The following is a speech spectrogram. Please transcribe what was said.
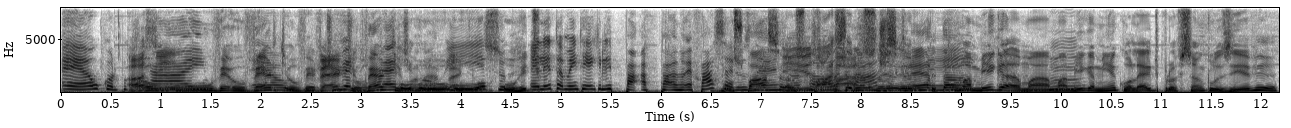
É, o corpo que Ah, sim. cai. O, ver, o, vert, É, o, vertigem, Vértigo. o vértigo, O- né? o- Isso. o Ele também tem aquele. pá- pá- é pássaros, Os pássaros, né? os pássaros, Pássaros discreta. também. Uma amiga, uma, uma amiga minha, colega de profissão, inclusive,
